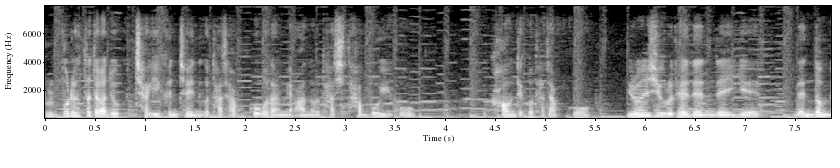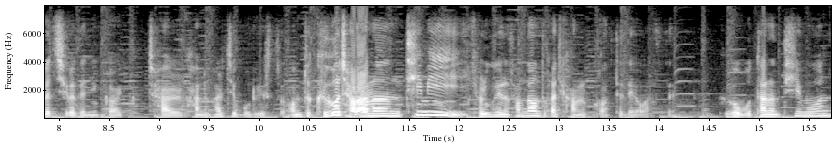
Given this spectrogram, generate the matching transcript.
뿔뿔이 흩어져가지고 자기 근처에 있는 거 다 잡고 그 다음에 안으로 다시 다 모이고 가운데 거 다 잡고 이런 식으로 돼야 되는데 이게 랜덤 배치가 되니까 잘 가능할지 모르겠어. 아무튼 그거 잘하는 팀이 결국에는 3라운드까지 가는 것 같아 내가 봤을 때. 그거 못하는 팀은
